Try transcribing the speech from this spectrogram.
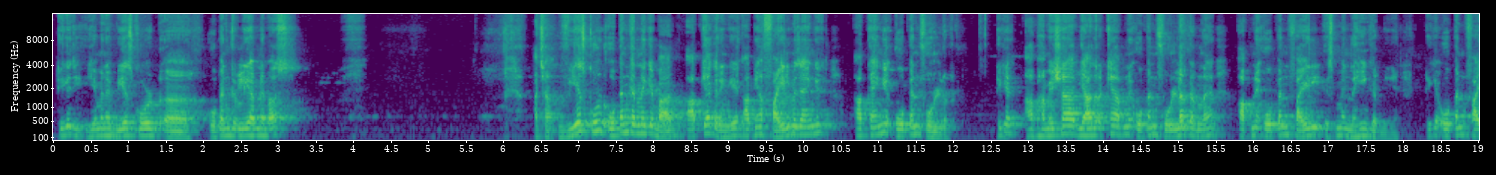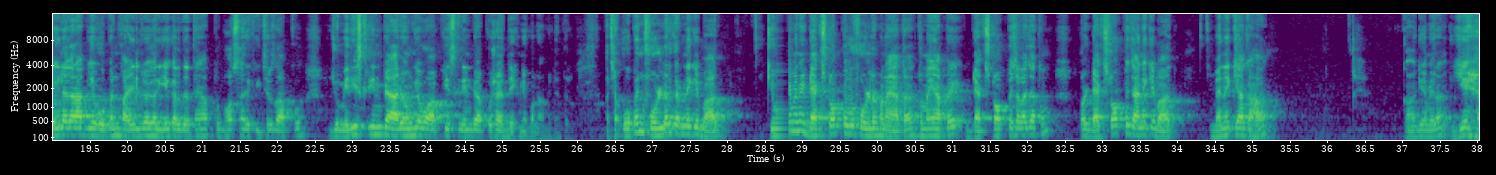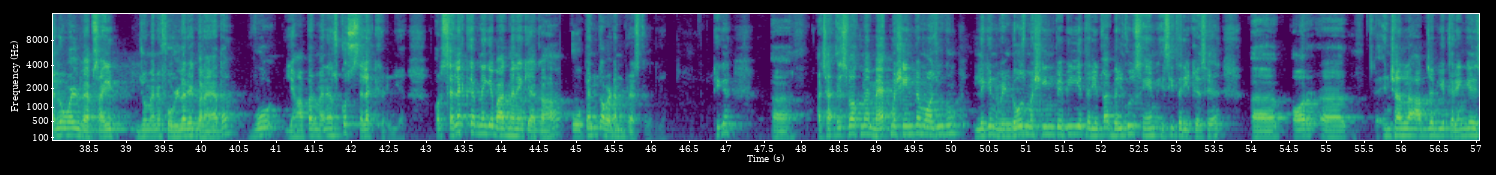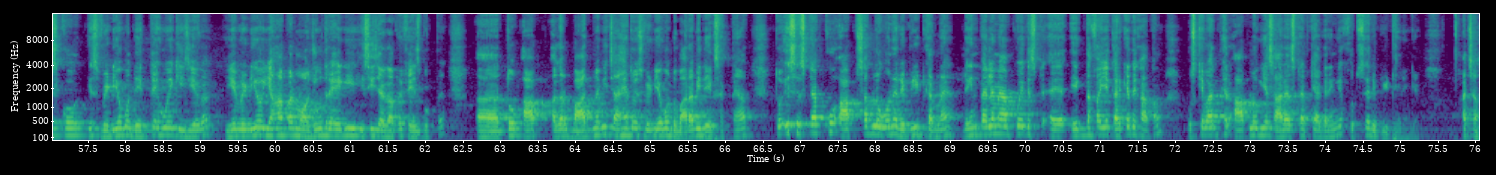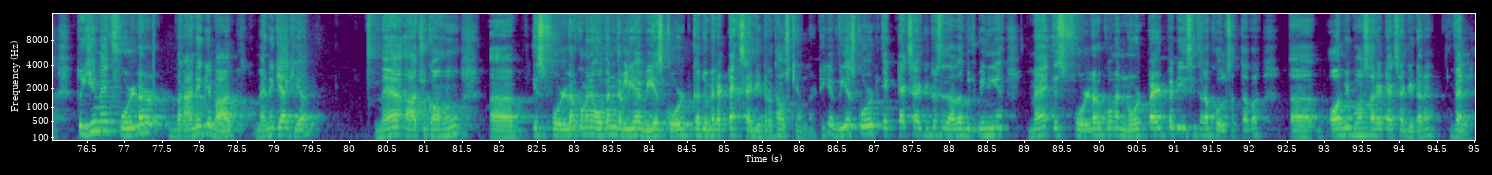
ठीक है जी, ये मैंने वी एस कोड ओपन कर लिया अपने पास। अच्छा वी एस कोड ओपन करने के बाद आप क्या करेंगे? आप यहाँ फ़ाइल में जाएँगे, आप कहेंगे ओपन फोल्डर ठीक है? आप हमेशा याद रखें, आपने ओपन फोल्डर करना है, आपने ओपन फ़ाइल इसमें नहीं करनी है। ठीक है? ओपन फ़ाइल अगर आप ये ओपन फ़ाइल जो अगर ये कर देते हैं आप तो बहुत सारे फीचर्स आपको, जो मेरी स्क्रीन पे आ रहे होंगे, वो आपकी स्क्रीन पे आपको शायद देखने को ना मिले फिर। अच्छा ओपन फोल्डर करने के बाद, क्योंकि मैंने डेस्कटॉप पे वो फोल्डर बनाया था तो मैं यहाँ पे डेस्कटॉप पे चला जाता हूँ, और डेस्कटॉप पे जाने के बाद मैंने क्या कहा कहा गया मेरा, ये हेलो वर्ल्ड वेबसाइट जो मैंने फोल्डर एक बनाया था, वो यहाँ पर मैंने उसको सेलेक्ट कर लिया। और सेलेक्ट करने के बाद मैंने क्या कहा? ओपन का बटन प्रेस कर दिया। ठीक है? अच्छा इस वक्त मैं मैक मशीन पे मौजूद हूँ, लेकिन विंडोज़ मशीन पे भी ये तरीका बिल्कुल सेम इसी तरीके से है। और इनशाला आप जब ये करेंगे, इसको, इस वीडियो को देखते हुए कीजिएगा। ये वीडियो यहाँ पर मौजूद रहेगी इसी जगह पे फेसबुक पे। तो आप अगर बाद में भी चाहें तो इस वीडियो को दोबारा भी देख सकते हैं आप। तो इस स्टेप को आप सब लोगों ने रिपीट करना है। लेकिन पहले मैं आपको एक एक दफ़ा ये करके दिखाता हूँ। उसके बाद फिर आप लोग ये सारा स्टेप क्या करेंगे, खुद से रिपीट करेंगे। अच्छा तो ये मैं एक फोल्डर बनाने के बाद मैंने क्या किया? मैं आ चुका हूँ इस फोल्डर को मैंने ओपन कर लिया वी एस कोड का, जो मेरा टेक्स्ट एडिटर था उसके अंदर, ठीक है? वी एस कोड एक टेक्स्ट एडिटर से ज़्यादा कुछ भी नहीं है। मैं इस फोल्डर को, मैं नोट पैड पर भी इसी तरह खोल सकता था। और भी बहुत सारे टेक्स्ट एडिटर हैं। वेल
